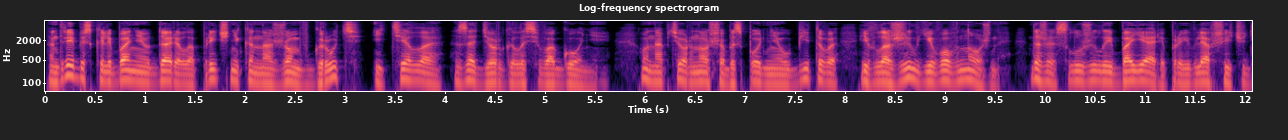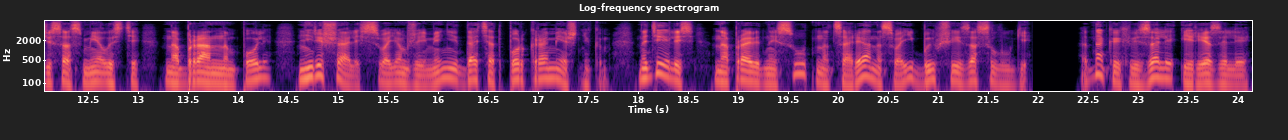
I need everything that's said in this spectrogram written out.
Андрей без колебаний ударил опричника ножом в грудь, и тело задергалось в агонии. Он обтер нож об исподнее убитого и вложил его в ножны. Даже служилые бояре, проявлявшие чудеса смелости на бранном поле, не решались в своем же имении дать отпор кромешникам, надеялись на праведный суд, на царя, на свои бывшие заслуги. Однако их вязали и резали,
